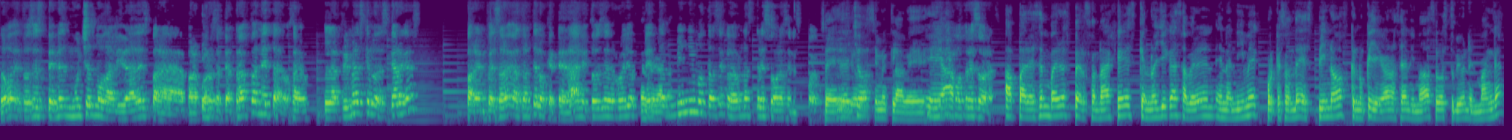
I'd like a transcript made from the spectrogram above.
¿no? Entonces tienes muchas modalidades para, para jugar. O sea, te atrapa neta. O sea, la primera vez que lo descargas, para empezar a gastarte lo que te dan y todo ese rollo, neta, mínimo te vas a clavar unas 3 horas en ese juego. sí, de hecho, sí me clavé. eh, Mínimo 3 horas. Aparecen varios personajes que no llegas a ver en, en anime porque son de spin-off, que nunca llegaron a ser animados, solo estuvieron en manga.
